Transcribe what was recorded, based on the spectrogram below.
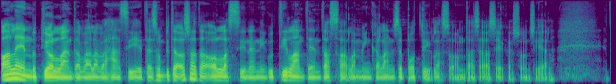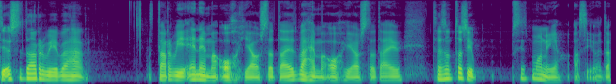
alennut jollain tavalla vähän siihen, että sun pitää osata olla siinä niin kuin tilanteen tasalla, minkälainen se potilas on tai se asiakas on siellä. Että jos se tarvii vähän, tarvii enemmän ohjausta tai vähemmän ohjausta tai tässä on tosi siis monia asioita,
